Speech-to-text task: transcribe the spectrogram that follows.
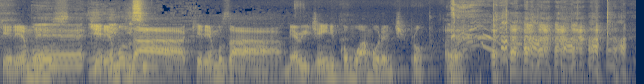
Queremos, É, e- queremos, e- e se- a, queremos a Mary Jane como amorante. Pronto. Falei.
